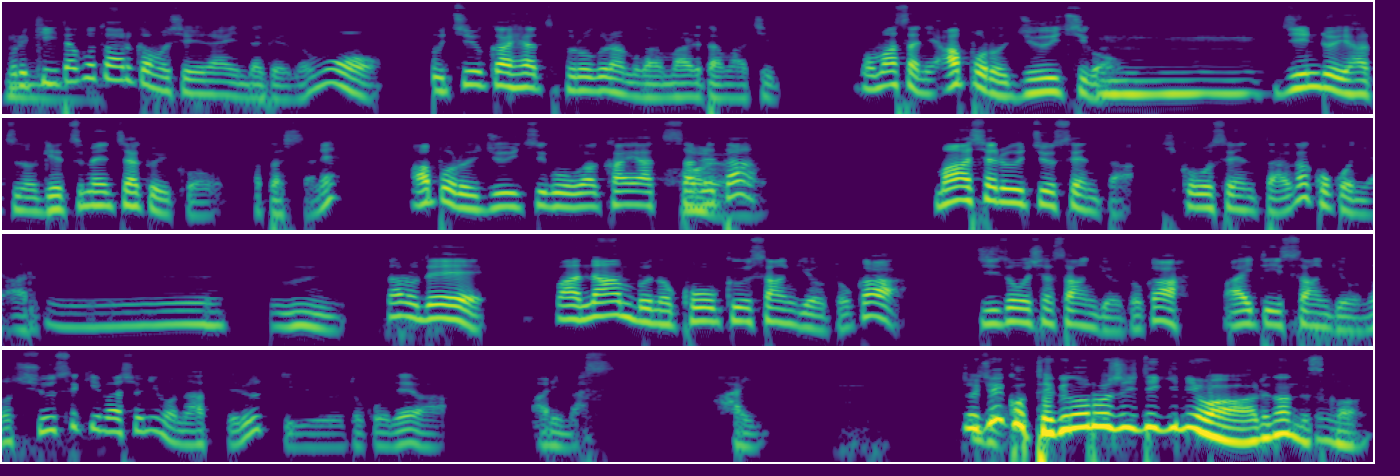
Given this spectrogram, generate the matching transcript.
これ聞いたことあるかもしれないんだけれども、宇宙開発プログラムが生まれた街。もうまさにアポロ11号。人類初の月面着陸を果たしたね。アポロ11号が開発されはいはたマーシャル宇宙センター、飛行センターがここにある。へうん。なので、まあ南部の航空産業とか、自動車産業とか、IT 産業の集積場所にもなってるっていうところではあります。はい。じゃあ結構テクノロジー的にはあれなんですか、うん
